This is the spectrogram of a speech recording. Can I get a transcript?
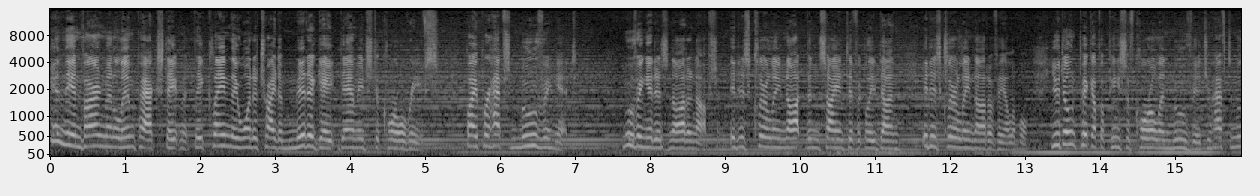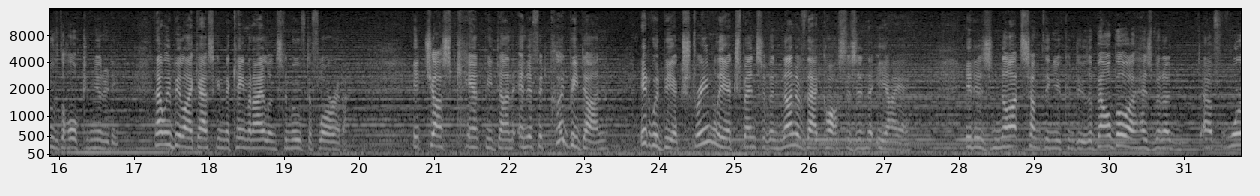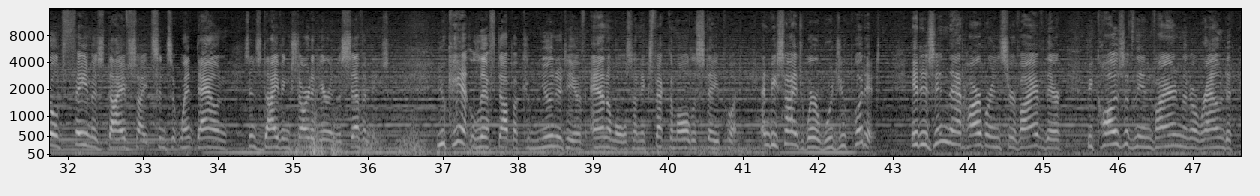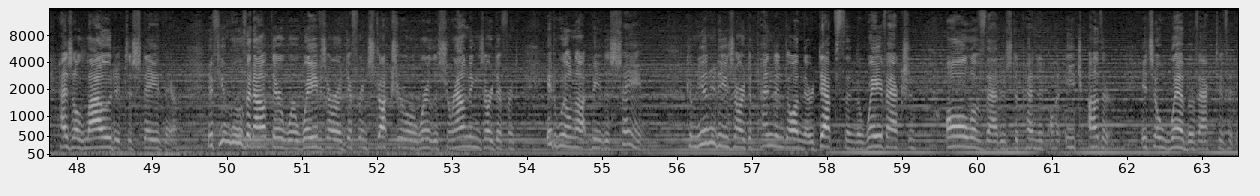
In the environmental impact statement, they claim they want to try to mitigate damage to coral reefs by perhaps moving it. Moving it is not an option. It has clearly not been scientifically done. It is clearly not available. You don't pick up a piece of coral and move it. You have to move the whole community. That would be like asking the Cayman Islands to move to Florida. It just can't be done. And if it could be done, it would be extremely expensive and none of that cost is in the EIA. It is not something you can do. The Balboa has been a, a world famous dive site since it went down, since diving started here in the 70s. You can't lift up a community of animals and expect them all to stay put. And besides, where would you put it? It is in that harbor and survived there because of the environment around it has allowed it to stay there. If you move it out there where waves are a different structure or where the surroundings are different, it will not be the same. Communities are dependent on their depth and the wave action. All of that is dependent on each other. It's a web of activity.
